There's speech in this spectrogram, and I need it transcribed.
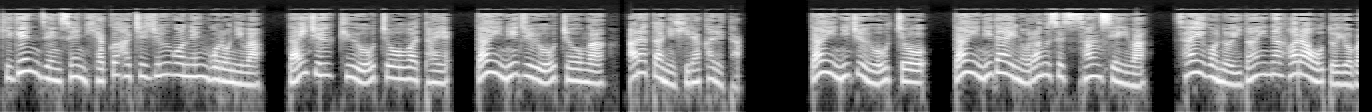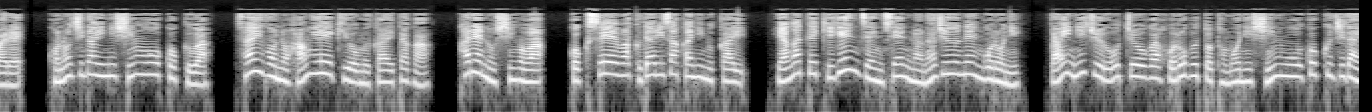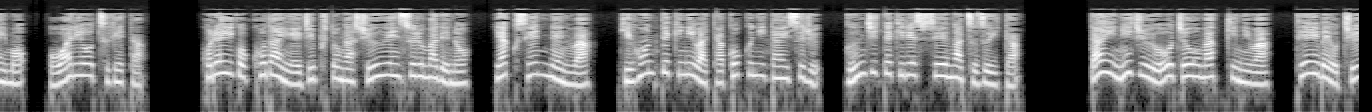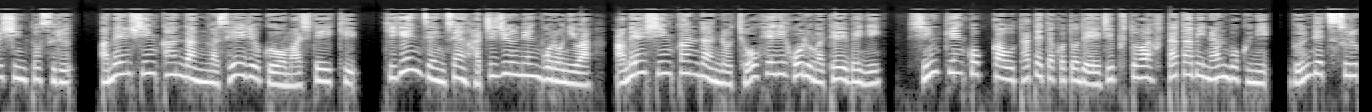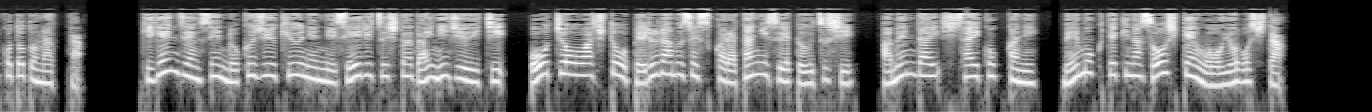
紀元前1185年頃には、第19王朝は絶え、第20王朝が新たに開かれた。第20王朝、第2代のラムセス3世は、最後の偉大なファラオと呼ばれ、この時代に新王国は最後の繁栄期を迎えたが、彼の死後は国政は下り坂に向かい、やがて紀元前1070年頃に第20王朝が滅ぶとともに新王国時代も終わりを告げた。これ以後古代エジプトが終焉するまでの約1000年は基本的には他国に対する軍事的劣勢が続いた。第20王朝末期には、テーベを中心とするアメン新艦団が勢力を増していき、紀元前1080年頃には、アメン新艦団の長ヘリホルがテーベに真剣国家を建てたことでエジプトは再び南北に分裂することとなった。紀元前1069年に成立した第21王朝は首都ペルラムセスからタニスへと移し、アメン大司祭国家に名目的な総主権を及ぼした。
